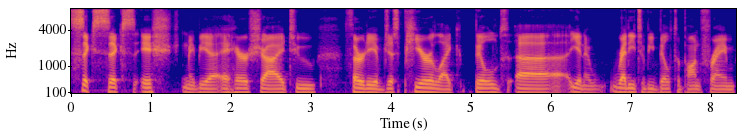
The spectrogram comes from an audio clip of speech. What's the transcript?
six six ish, maybe a, a, hair shy to thirty of just pure like build, uh, you know, ready to be built upon frame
